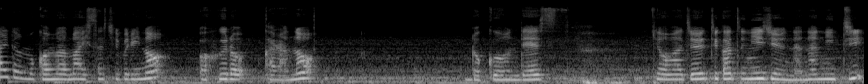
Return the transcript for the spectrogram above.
はいどうもこんばんは。久しぶりのお風呂からの録音です。今日は11月27日。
